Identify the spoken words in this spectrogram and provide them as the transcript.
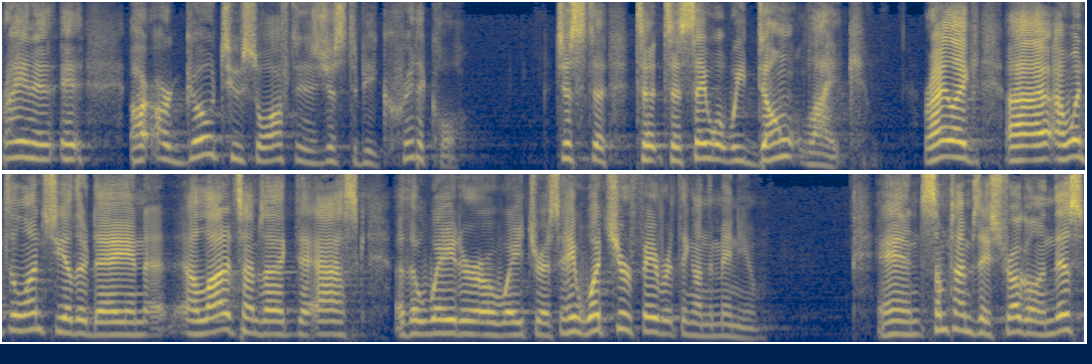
Right? And it, it, our, our go to so often is just to be critical, just to, to, to say what we don't like right? Like uh, I went to lunch the other day, and a lot of times I like to ask the waiter or waitress, "Hey, what's your favorite thing on the menu?" And sometimes they struggle. And this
